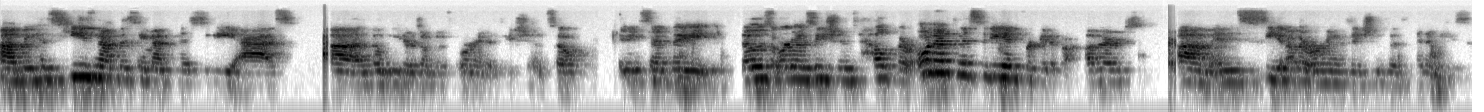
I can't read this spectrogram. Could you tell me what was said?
uh, because he's not the same ethnicity as uh, the leaders of those organizations. So and he said they those organizations help their own ethnicity and forget about others um, and see other organizations as enemies.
